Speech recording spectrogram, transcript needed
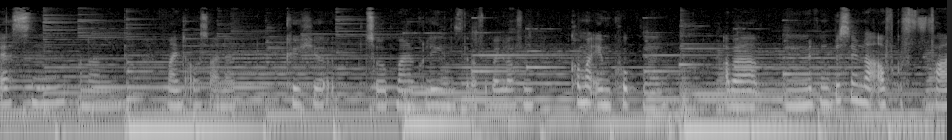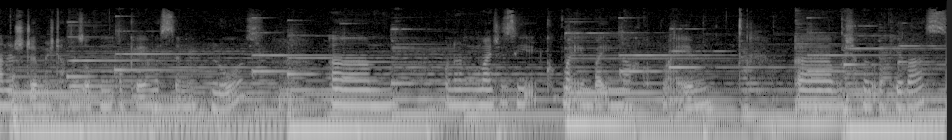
Essen und dann meinte aus seiner Küche zog meine Kollegin, die ist da vorbeigelaufen, komm mal eben gucken. Aber mit ein bisschen einer aufgefahrenen Stimme. Ich dachte mir so, hm, okay, was ist denn los? Meinte sie, guck mal eben bei ihm nach, guck mal eben. Ähm, ich habe gesagt, okay, was?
